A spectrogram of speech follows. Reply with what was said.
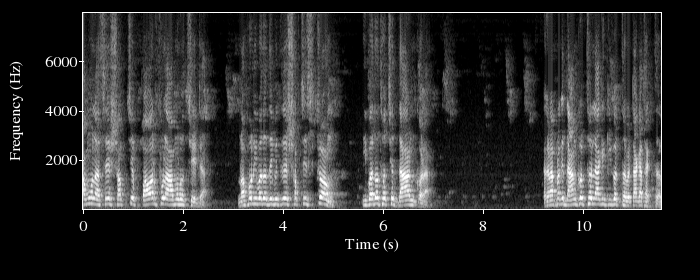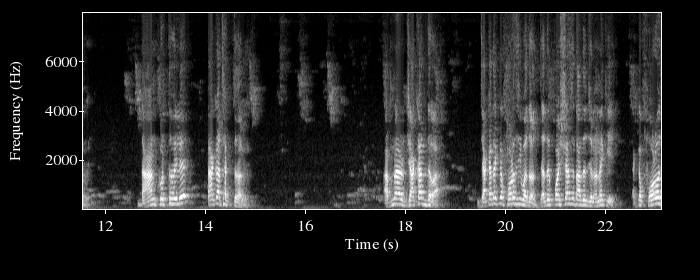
আমল আছে, সবচেয়ে পাওয়ারফুল আমল হচ্ছে এটা। নফল ইবাদতের ভিতরে সবচেয়ে স্ট্রং ইবাদত হচ্ছে দান করা। এখন আপনাকে দান করতে হলে আগে কি করতে হবে? টাকা থাকতে হবে। দান করতে হইলে টাকা থাকতে হবে। আপনার জাকাত দেওয়া। জাকাত একটা ফরজ ইবাদত, যাদের পয়সা আছে তাদের জন্য নাকি? একটা ফরজ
